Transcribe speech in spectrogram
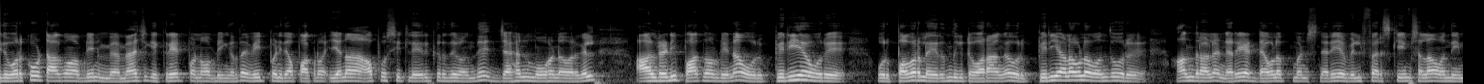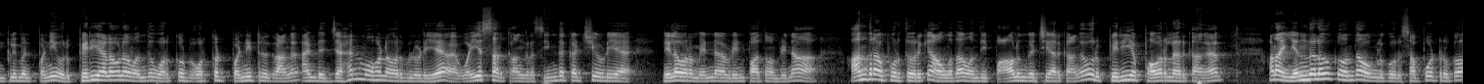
இது ஒர்க் அவுட் ஆகும் அப்படின்னு மே மேஜிக்கை கிரியேட் பண்ணோம் அப்படிங்கிறத வெயிட் பண்ணி தான் பார்க்கணும். ஏன்னா ஆப்போசிட்டில் இருக்கிறது வந்து ஜெகன் மோகன் அவர்கள் ஆல்ரெடி பார்த்தோம் அப்படின்னா ஒரு பெரிய ஒரு ஒரு பவரில் இருந்துக்கிட்டு வராங்க. ஒரு பெரிய அளவில் வந்து ஒரு ஆந்திராவில் நிறைய டெவலப்மெண்ட்ஸ் நிறைய வெல்ஃபேர் ஸ்கீம்ஸ் எல்லாம் வந்து இம்ப்ளிமெண்ட் பண்ணி ஒரு பெரிய அளவில் வந்து ஒர்க் அவுட் ஒர்க் அவுட் பண்ணிட்டு இருக்காங்க. அண்ட் ஜெகன்மோகன் அவர்களுடைய ஒய்எஸ்ஆர் காங்கிரஸ் இந்த கட்சியுடைய நிலவரம் என்ன அப்படின்னு பார்த்தோம் அப்படின்னா ஆந்திரா பொறுத்த வரைக்கும் அவங்க தான் வந்து இப்போ ஆளுங்கட்சியாக இருக்காங்க. ஒரு பெரிய பவரில் இருக்காங்க. ஆனால் எந்த அளவுக்கு வந்து அவங்களுக்கு ஒரு சப்போர்ட் இருக்கோ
